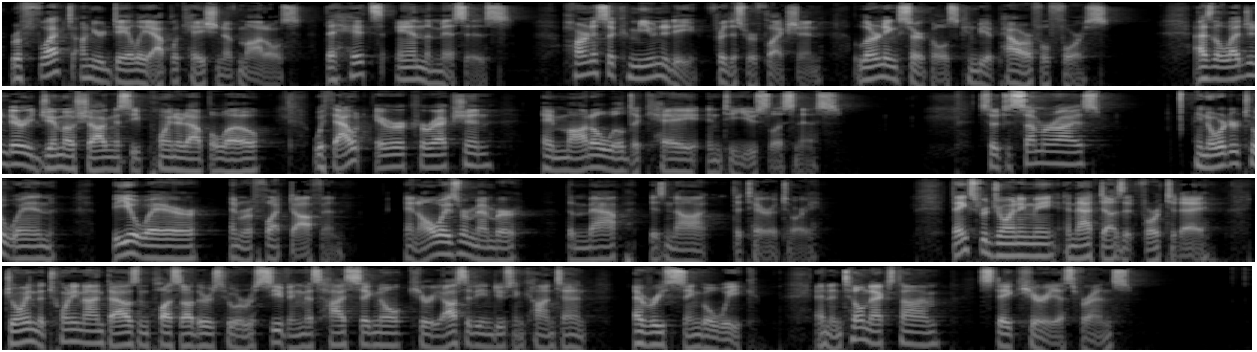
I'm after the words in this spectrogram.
Reflect on your daily application of models, the hits and the misses. Harness a community for this reflection. Learning circles can be a powerful force. As the legendary Jim O'Shaughnessy pointed out below, without error correction, a model will decay into uselessness. So to summarize, in order to win, be aware and reflect often. And always remember, the map is not the territory. Thanks for joining me, and that does it for today. Join the 29,000 plus others who are receiving this high signal, curiosity inducing content every single week. And until next time, stay curious, friends.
